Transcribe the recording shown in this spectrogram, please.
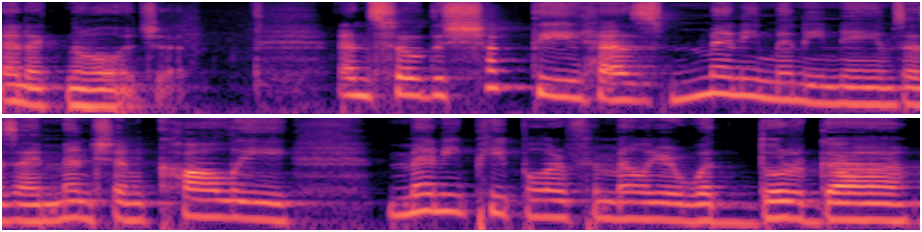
and acknowledge it. And so the Shakti has many, many names. As I mentioned, Kali. Many people are familiar with Durga.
